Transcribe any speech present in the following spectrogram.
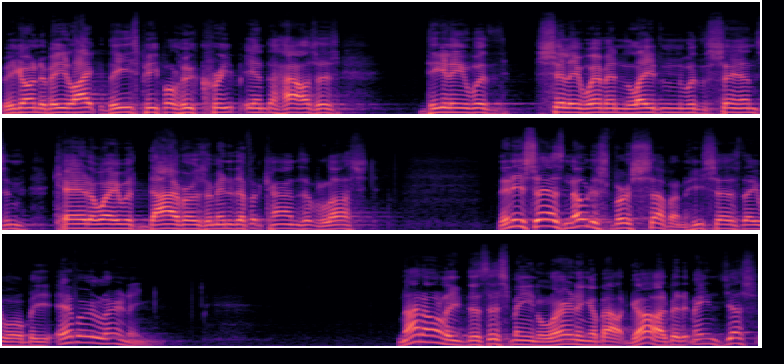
We're going to be like these people who creep into houses dealing with silly women laden with sins and carried away with divers and many different kinds of lust. Then he says, notice verse 7, he says, they will be ever learning not only does this mean learning about God, but it means just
